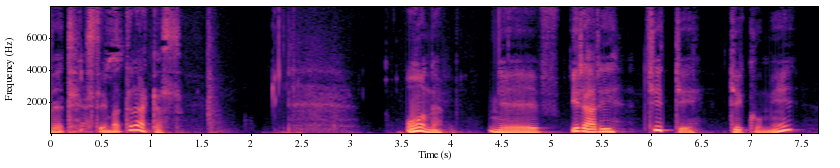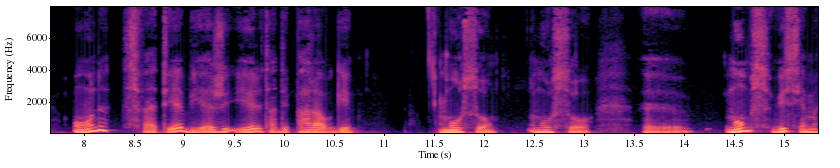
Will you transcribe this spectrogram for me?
bet īstenībā trākas. Un e, ir arī citi tikumi, un svētie bieži ir tādi paraugi mūsu, mūsu e, mums visiem,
